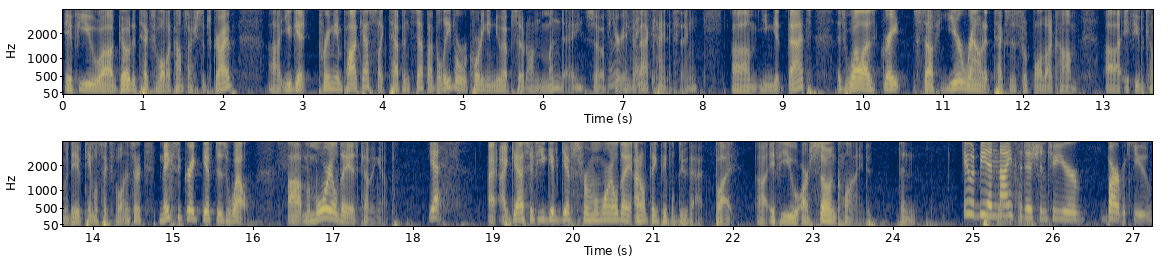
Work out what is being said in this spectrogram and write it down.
if you uh, go to texasfootball.com slash subscribe, uh, you get premium podcasts like Tap and Step. I believe we're recording a new episode on Monday, so if you're Oh, into fancy. that kind of thing, um, you can get that, as well as great stuff year-round at texasfootball.com. Uh, if you become a Dave Campbell's Texas Football Insider, makes a great gift as well. Uh, Memorial Day is coming up. Yes. I, I guess if you give gifts for Memorial Day, I don't think people do that. But uh, if you are so inclined, then It would be a nice addition to your barbecue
